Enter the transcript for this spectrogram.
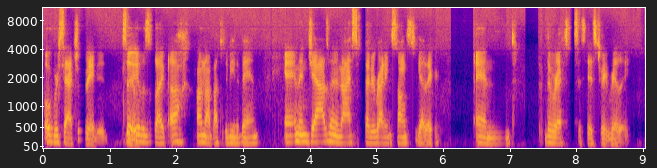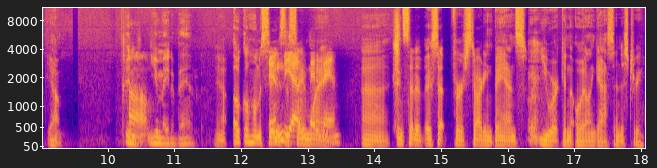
oversaturated. So Yeah. it was like, oh, I'm not about to be in a band. And then Jasmine and I started writing songs together, and the rest is history, really. Yeah. Um, you made a band. Yeah, Oklahoma City And is the yeah, same made a way. band. uh, instead of except for starting bands, you work in the oil and gas industry.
